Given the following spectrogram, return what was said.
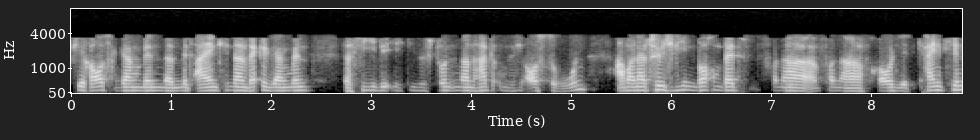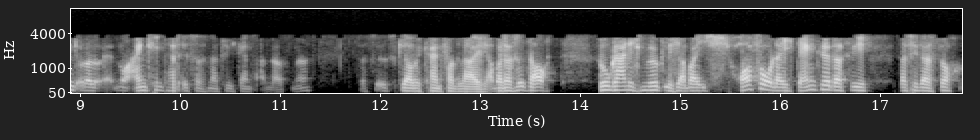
viel rausgegangen bin, dann mit allen Kindern weggegangen bin, dass sie wirklich diese Stunden dann hat, um sich auszuruhen. Aber natürlich wie ein Wochenbett von einer, von einer Frau, die jetzt kein Kind oder nur ein Kind hat, ist das natürlich ganz anders. Ne? Das ist, glaube ich, kein Vergleich. Aber das ist auch so gar nicht möglich. Aber ich hoffe oder ich denke, dass sie, dass sie das doch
